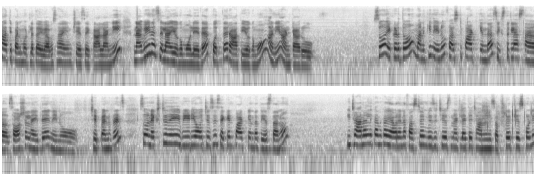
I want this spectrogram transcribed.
రాతి పనిముట్లతో వ్యవసాయం చేసే కాలాన్ని నవీన శిలాయుగము లేదా కొత్త రాతి యుగము అని అంటారు. సో ఇక్కడతో మనకి నేను ఫస్ట్ పార్ట్ కింద సిక్స్త్ క్లాస్ సోషల్ అయితే నేను చెప్పాను ఫ్రెండ్స్. సో నెక్స్ట్ వీడియో వచ్చేసి సెకండ్ పార్ట్ కింద తీస్తాను. ఈ ఛానల్ని కనుక ఎవరైనా ఫస్ట్ టైం విజిట్ చేసినట్లయితే ఛానల్ని సబ్స్క్రైబ్ చేసుకోండి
